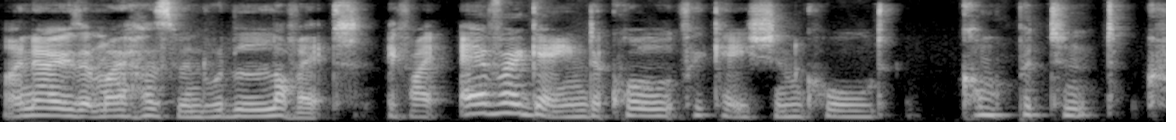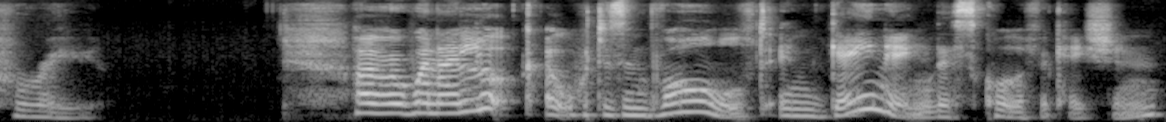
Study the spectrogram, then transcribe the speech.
I know that my husband would love it if I ever gained a qualification called competent crew. However, when I look at what is involved in gaining this qualification,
